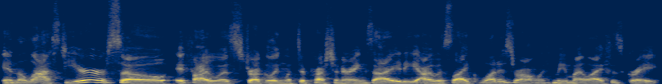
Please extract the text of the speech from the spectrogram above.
in the last year or so, if I was struggling with depression or anxiety, I was like, what is wrong with me? My life is great.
